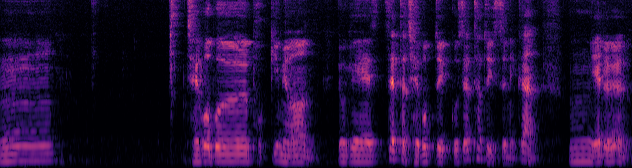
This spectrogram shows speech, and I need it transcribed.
음, 제곱을 벗기면 여기에 세타 제곱도 있고 세타도 있으니까 음 얘를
